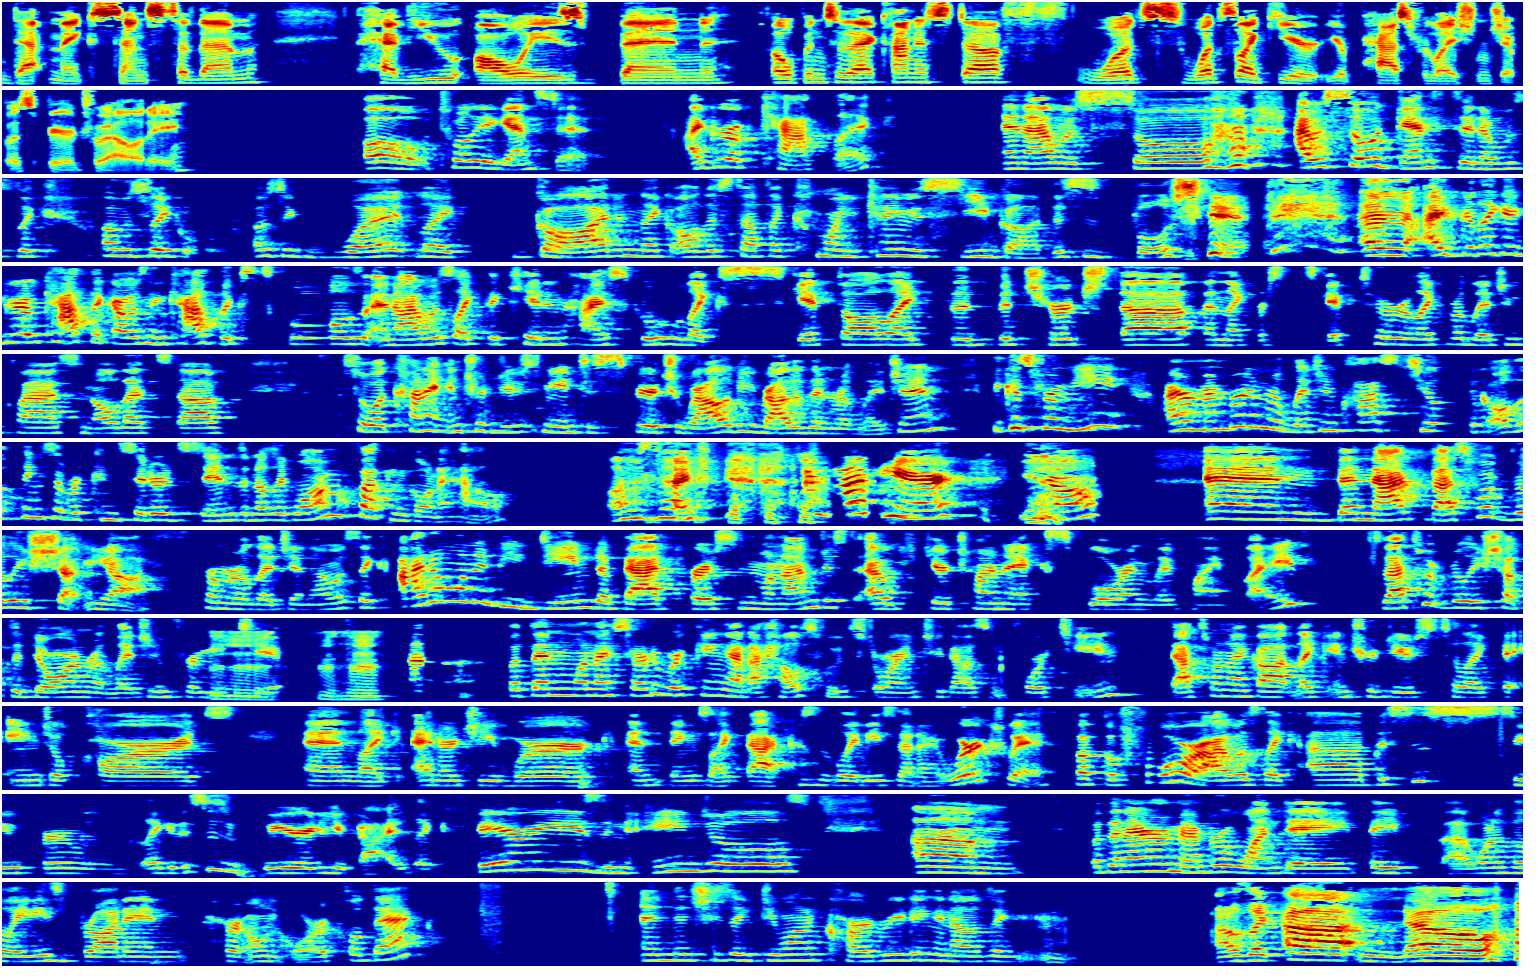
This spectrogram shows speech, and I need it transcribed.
that makes sense to them. Have you always been open to that kind of stuff? What's what's like your your past relationship with spirituality? Oh, totally against it. I grew up Catholic and I was so I was so against it. I was like I was like I was like what? Like God and like all this stuff. Like, come on, you can't even see God. This is bullshit. And I like I grew up Catholic. I was in Catholic schools, and I was like the kid in high school who like skipped all like the the church stuff and like skipped her like religion class and all that stuff. So it kind of introduced me into spirituality rather than religion. Because for me, I remember in religion class too, like all the things that were considered sins, and I was like, well, I'm fucking going to hell. I was like, I'm not here, you know. And then that that's what really shut me off from religion. I was like, I don't want to be deemed a bad person when I'm just out here trying to explore and live my life. So that's what really shut the door on religion for me mm-hmm. too. Mm-hmm. Uh, but then when I started working at a health food store in 2014, that's when I got like introduced to like the angel cards and like energy work and things like that because the ladies that I worked with. But before I was like, uh, this is super like this is weird, you guys, like fairies and angels. Um, but then I remember one day they uh, one of the ladies brought in her own oracle deck, and then she's like, "Do you want a card reading?" And I was like, mm. "I was like, uh, no."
